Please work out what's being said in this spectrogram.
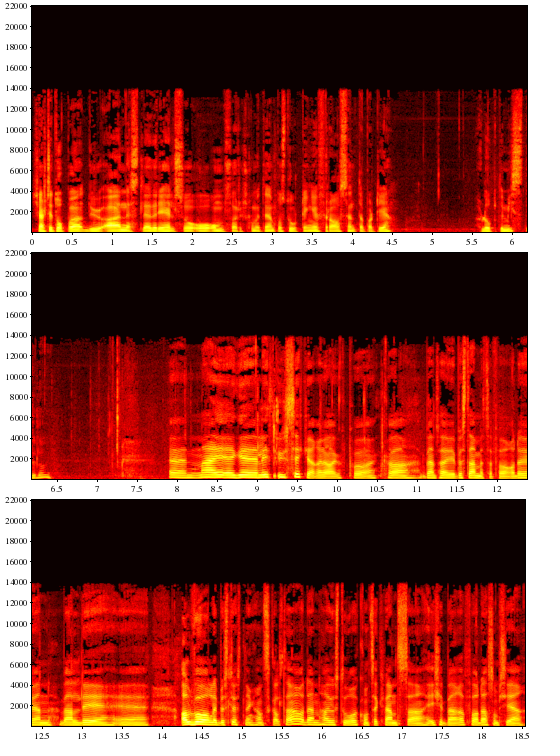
Kjersti Toppe, du er nestleder i helse- og omsorgskomiteen på Stortinget fra Senterpartiet. Er du optimist i dag? Eh, nei, jeg er litt usikker i dag på hva Bent Høie bestemmer seg for. Det er jo en veldig eh, alvorlig beslutning han skal ta, og den har jo store konsekvenser. Ikke bare for det som skjer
